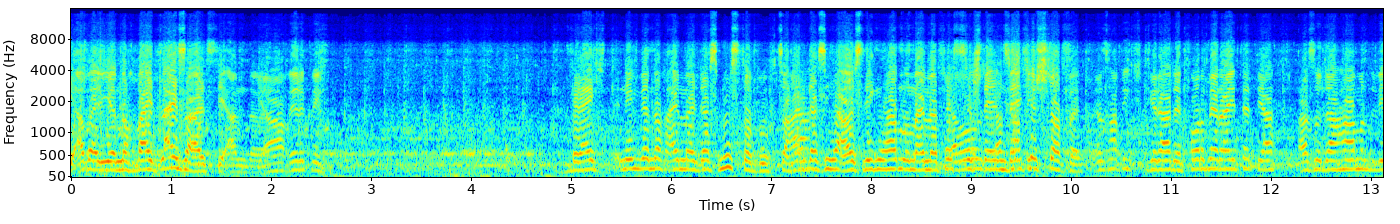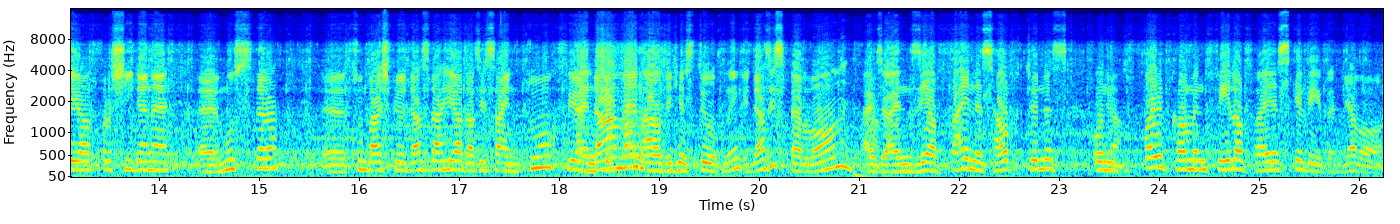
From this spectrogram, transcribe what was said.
Die arbeitet ja noch weit leiser als die andere. Ja, wirklich. Vielleicht nehmen wir noch einmal das Musterbuch zur Hand, ja. das Sie hier ausliegen haben, um einmal festzustellen, Jawohl, welche ich, Stoffe. Das habe ich gerade vorbereitet, ja. Also da haben wir verschiedene äh, Muster. Äh, zum Beispiel das da hier, das ist ein Tuch für ein Damen. Ein Tuch, nicht? Das ist Perlon. Also ein sehr feines, hauchdünnes und ja. vollkommen fehlerfreies Gewebe. Jawohl.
